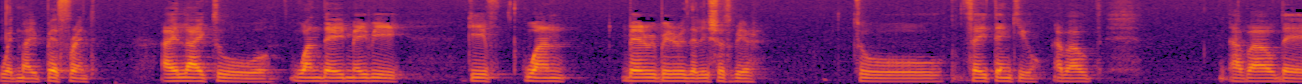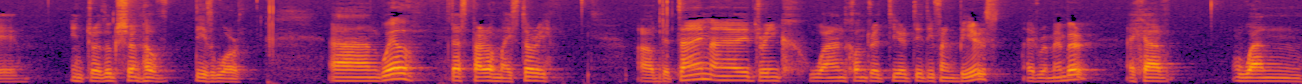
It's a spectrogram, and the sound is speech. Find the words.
with my best friend. I like to one day maybe give one very very delicious beer to say thank you about about the introduction of this world. And well, that's part of my story. At the time, I drink 130 different beers. I remember I have one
